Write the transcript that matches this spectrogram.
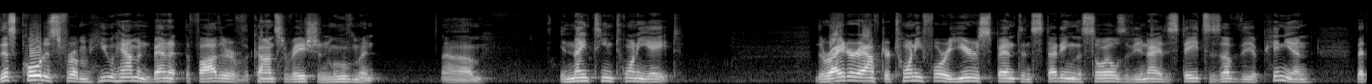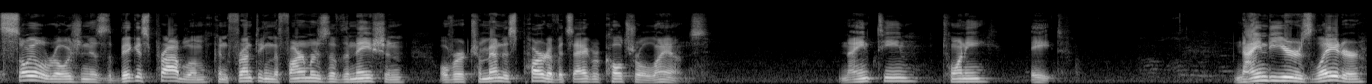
This quote is from Hugh Hammond Bennett, the father of the conservation movement, um, in 1928. The writer, after 24 years spent in studying the soils of the United States, is of the opinion that soil erosion is the biggest problem confronting the farmers of the nation over a tremendous part of its agricultural lands. 1928. 90 years later,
